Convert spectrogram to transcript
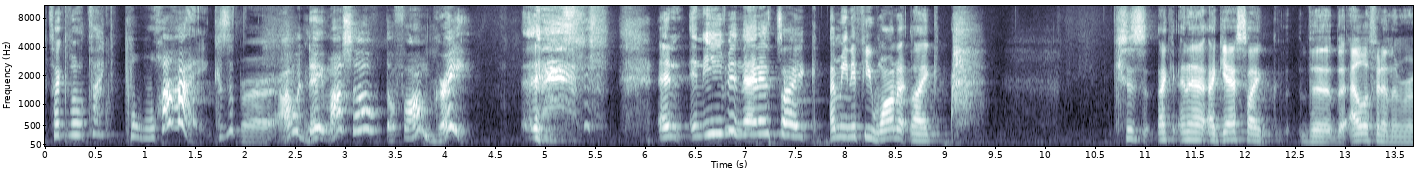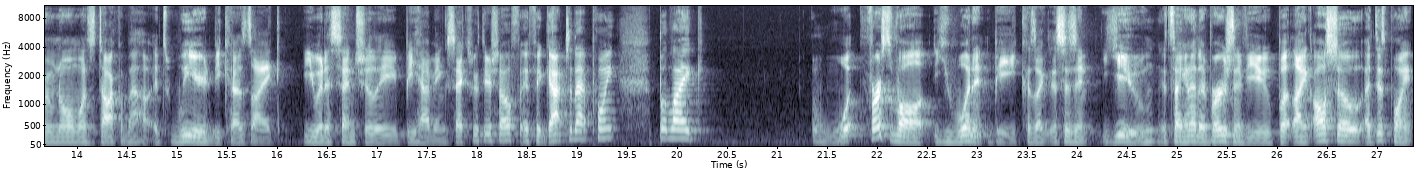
It's like, well, it's like, but why? Because I would date myself. The fuck, I'm great. and and even then, it's like, I mean, if you want it, like, because like, and I guess like the the elephant in the room, no one wants to talk about. It's weird because like you would essentially be having sex with yourself if it got to that point. But like, what first of all you wouldn't be because like this isn't you it's like another version of you but like also at this point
